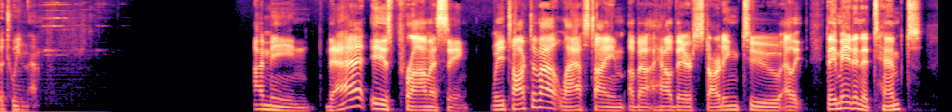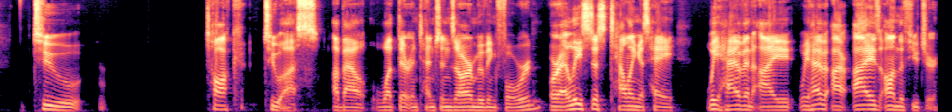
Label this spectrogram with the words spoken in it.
between them. I mean, that is promising. We talked about last time about how they're starting to at least they made an attempt to talk to us about what their intentions are moving forward or at least just telling us, "Hey, we have an eye we have our eyes on the future."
